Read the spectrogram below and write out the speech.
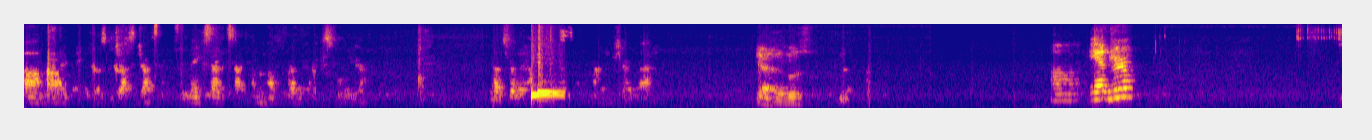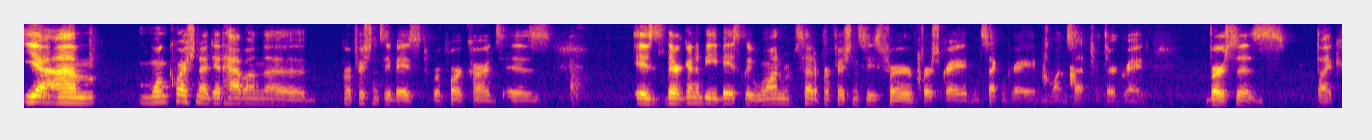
Um, and I think those just, just make sense coming up for the next school year. That's really helpful. Glad you shared that. Yeah, it was, Uh, Andrew? Yeah, um, one question I did have on the proficiency-based report cards is, is there going to be basically one set of proficiencies for first grade and second grade and one set for third grade versus like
